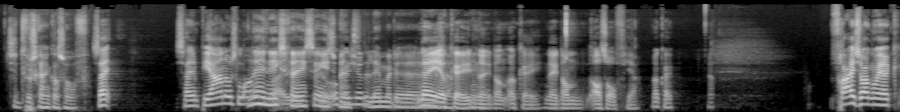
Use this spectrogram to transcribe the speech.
Het zit waarschijnlijk alsof. Zijn, zijn piano's live? Nee, niks, geen instrument. Eurovision? Alleen maar de... Nee, oké, ja. nee, dan, oké, nee, dan alsof, ja. Oké. Fraai zangwerk,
